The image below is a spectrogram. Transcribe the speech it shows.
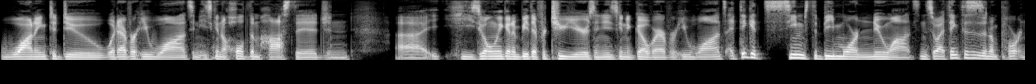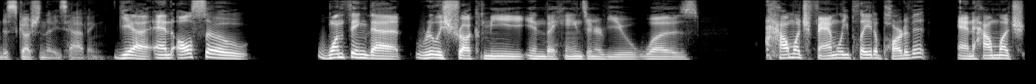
wanting to do whatever he wants, and he's going to hold them hostage, and uh, he's only going to be there for two years, and he's going to go wherever he wants. I think it seems to be more nuanced, and so I think this is an important discussion that he's having. Yeah, and also one thing that really struck me in the Haynes interview was how much family played a part of it and how much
